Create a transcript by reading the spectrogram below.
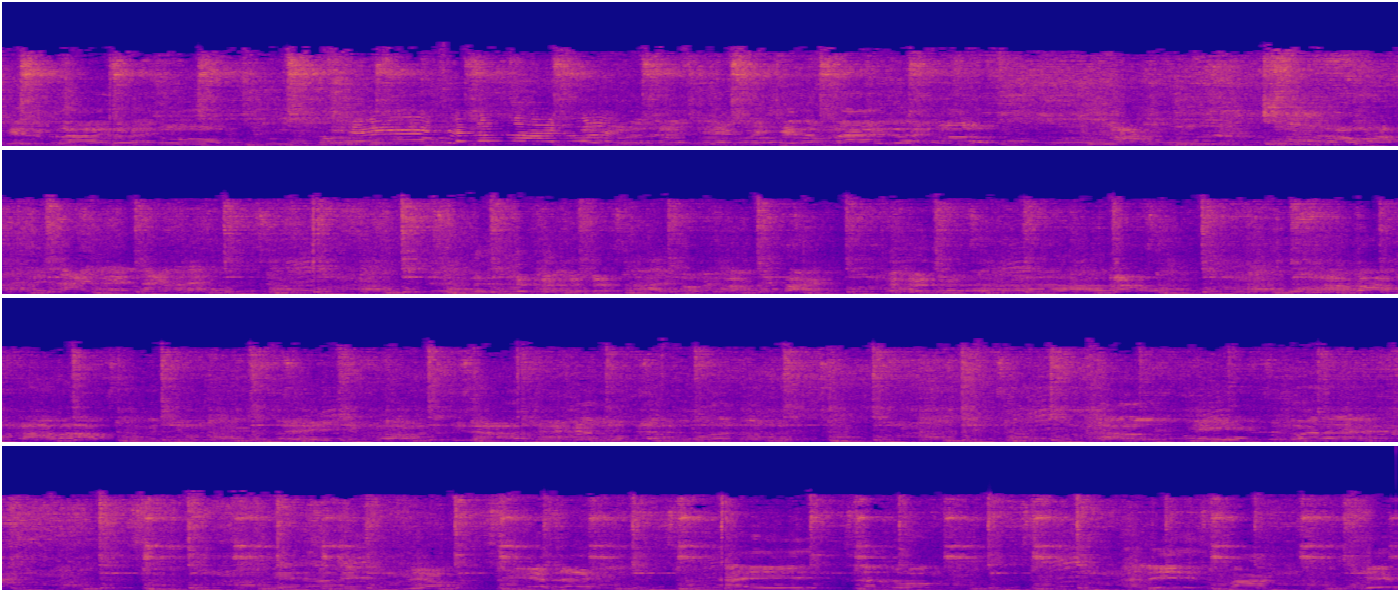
เช็ดน้ำลายด้วยเช็เช็น้ำลายด้วยไปเช็น้ำลายด้วยเอออะเอาอะให้ไหลเลยไหลเลยเอาไปเอาไปไปอะลาบ้าลาบ้ามันยุ่มันเลยเดี๋ยวรอทีละถึงจะล้มแล้วล้มแล้วเอาเคนี่เดี๋ยวเสียเลยไอ้นัทพงอันนี้ฝากเชฟ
